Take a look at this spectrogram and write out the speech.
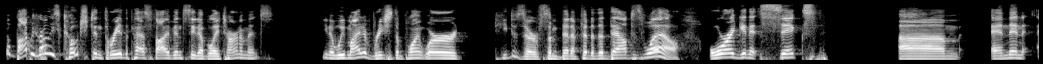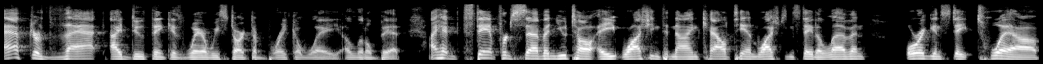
Bobby Hurley's coached in three of the past five NCAA tournaments. You know we might have reached the point where he deserves some benefit of the doubt as well. Oregon at sixth. Um, and then after that, I do think is where we start to break away a little bit. I had Stanford seven, Utah eight, Washington nine, Cal 10, Washington State 11, Oregon State 12.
